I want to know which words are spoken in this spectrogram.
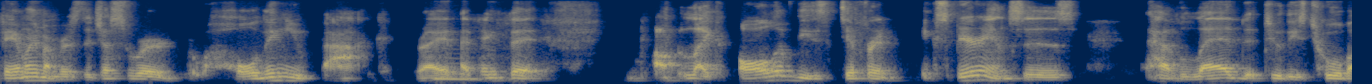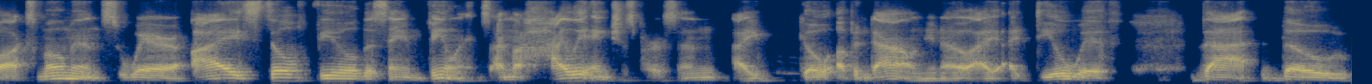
family members that just were holding you back right mm-hmm. i think that uh, like all of these different experiences have led to these toolbox moments where I still feel the same feelings. I'm a highly anxious person. I go up and down, you know, I, I deal with that though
